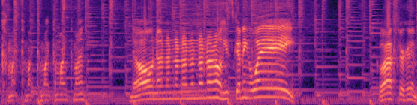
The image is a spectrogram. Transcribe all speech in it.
Come on, come on, come on, come on, come on. No, no, no, no, no, no, no, no, he's getting away! Go after him.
